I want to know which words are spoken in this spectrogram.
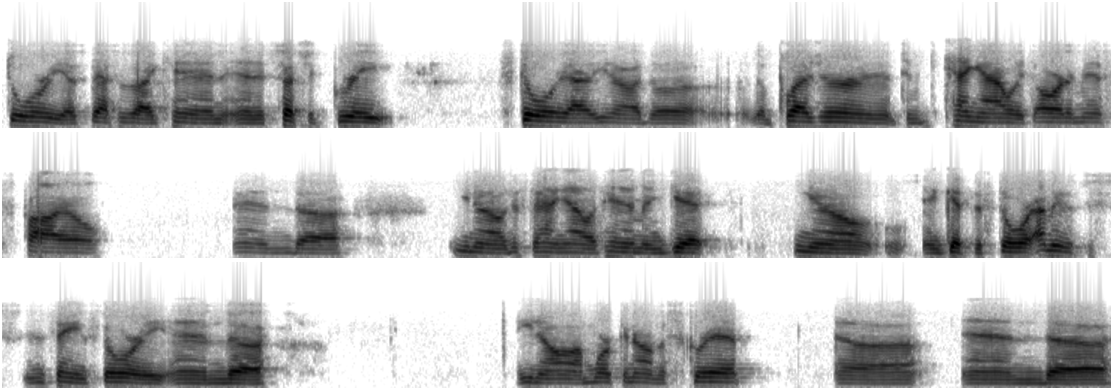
story as best as I can, and it's such a great story. I, you know, the the pleasure to hang out with Artimus Pyle, and uh, you know, just to hang out with him and get, you know, and get the story. I mean, it's just an insane story, and uh, you know, I'm working on the script, uh, and uh,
